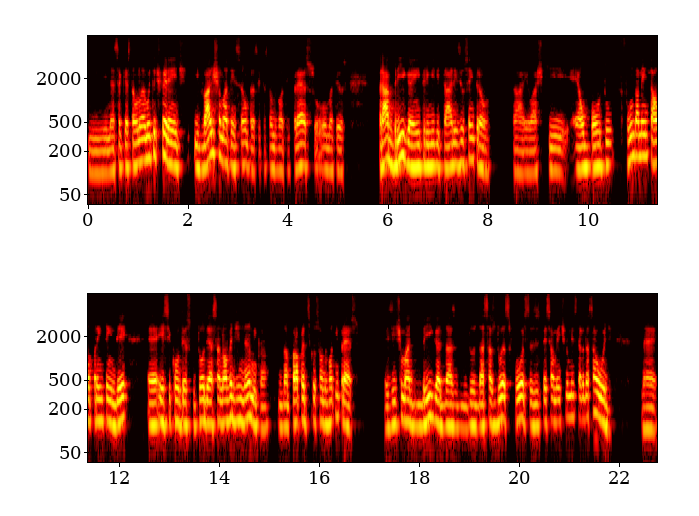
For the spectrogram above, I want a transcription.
E nessa questão não é muito diferente. E vale chamar atenção para essa questão do voto impresso, ô Matheus, para a briga entre militares e o centrão. Tá? Eu acho que é um ponto fundamental para entender é, esse contexto todo e essa nova dinâmica da própria discussão do voto impresso. Existe uma briga das, do, dessas duas forças, especialmente no Ministério da Saúde, né,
